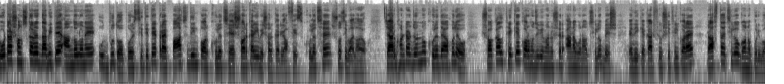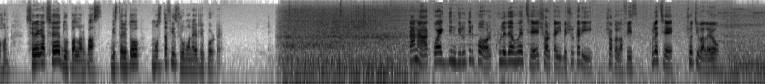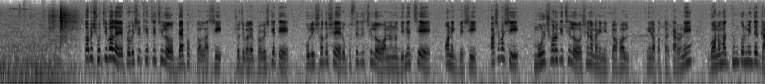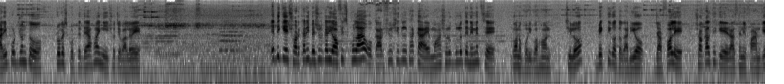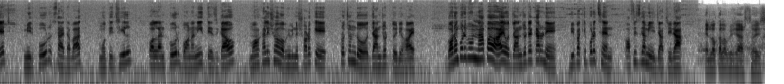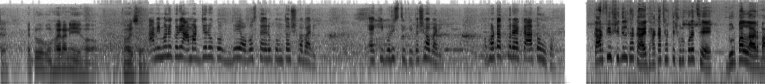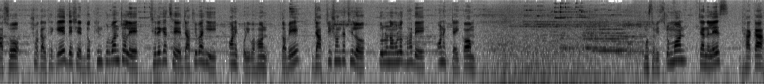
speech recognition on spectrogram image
কোটা সংস্কারের দাবিতে আন্দোলনে উদ্ভূত পরিস্থিতিতে প্রায় পাঁচ দিন পর খুলেছে সরকারি বেসরকারি অফিস, খুলেছে সচিবালয়ও। চার ঘণ্টার জন্য খুলে দেওয়া হলেও সকাল থেকে কর্মজীবী মানুষের আনাগোনাও ছিল বেশ। এদিকে কারফিউ শিথিল করায় রাস্তায় ছিল গণপরিবহন। ছেড়ে গেছে দূরপাল্লার বাস। বিস্তারিত মোস্তাফিজ রুমনের রিপোর্টে। টানা কয়েকদিন বিরতির পর খুলে দেওয়া হয়েছে সরকারি বেসরকারি সকল অফিস, খুলেছে সচিবালয়ও। তবে সচিবালয়ে প্রবেশের ক্ষেত্রে ছিল ব্যাপক তল্লাশি। সচিবালয়ের প্রবেশ গেটে পুলিশ সদস্যের উপস্থিতি ছিল অন্যান্য দিনের চেয়ে অনেক বেশি। পাশাপাশি মূল সড়কে ছিল সেনাবাহিনীর টহল। নিরাপত্তার কারণে গণমাধ্যম কর্মীদের গাড়ি পর্যন্ত প্রবেশ করতে দেওয়া হয়নি সচিবালয়ে। এদিকে সরকারি বেসরকারি অফিস খোলা ও কারফিউ শিথিল থাকায় মহাসড়কগুলোতে নেমেছে গণপরিবহন। ছিল ব্যক্তিগত গাড়িও, যার ফলে সকাল থেকে রাজধানী ফার্মগেট মিরপুর সায়দাবাদ মতিঝিল কল্যাণপুর বনানী তেজগাঁও মহাখালী সহ বিভিন্ন সড়কে প্রচণ্ড যানজট তৈরি হয়। গরম পরিবহন না পাওয়ায় ও যানজটের কারণে বিপাকে পড়েছেন অফিসগামী যাত্রীরা। লোকাল অফিসে আসতে হয়েছে। একটু হয়রানি হ- হয়েছে। আমি মনে করি আমার যেরকম যে অবস্থা এরকম তো সবারই। একই পরিস্থিতি তো সবারই। হঠাৎ করে একটা আতঙ্ক। কারফিউ শিথিল থাকায় ঢাকা ছাড়তে শুরু করেছে দূরপাল্লার বাসও। সকাল থেকে দেশের দক্ষিণ পূর্বাঞ্চলে ছেড়ে গেছে যাত্রীবাহী অনেক পরিবহন। তবে যাত্রী সংখ্যা ছিল তুলনামূলকভাবে অনেকটাই কম। Mostafiz Rumman Channel S, Dhaka.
